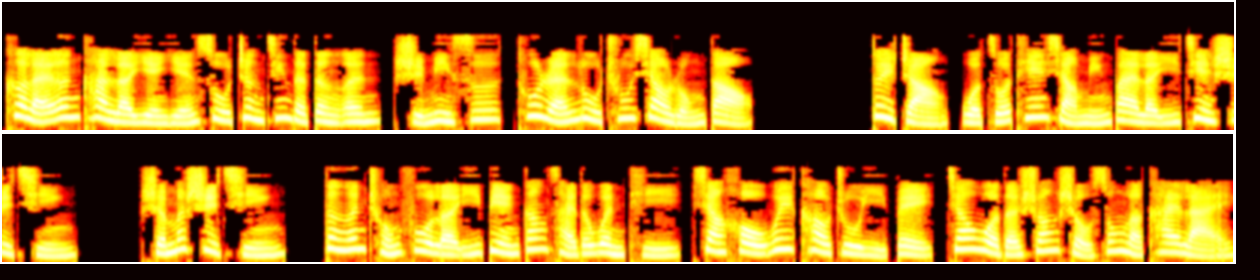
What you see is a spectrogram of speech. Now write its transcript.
克莱恩看了眼严肃正经的邓恩，史密斯突然露出笑容道：“队长，我昨天想明白了一件事情。什么事情？”邓恩重复了一遍刚才的问题，向后微靠住椅背，娇卧的双手松了开来。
